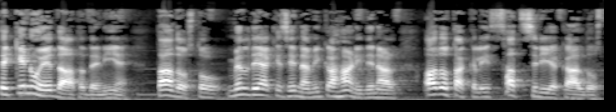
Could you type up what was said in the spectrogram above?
ਤੇ ਕਿਹਨੂੰ ਇਹ ਦਾਤ ਦੇਣੀ ਹੈ। ਤਾਂ ਦੋਸਤੋ, ਮਿਲਦੇ ਆ ਕਿਸੇ ਨਵੀਂ ਕਹਾਣੀ ਦੇ ਨਾਲ। ਉਦੋਂ ਤੱਕ ਲਈ ਸਤਿ ਸ੍ਰੀ ਅਕਾਲ ਦੋਸਤੋ।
